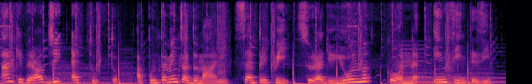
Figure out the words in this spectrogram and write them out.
Anche per oggi è tutto. Appuntamento a domani, sempre qui su Radio Yulm con In Sintesi.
